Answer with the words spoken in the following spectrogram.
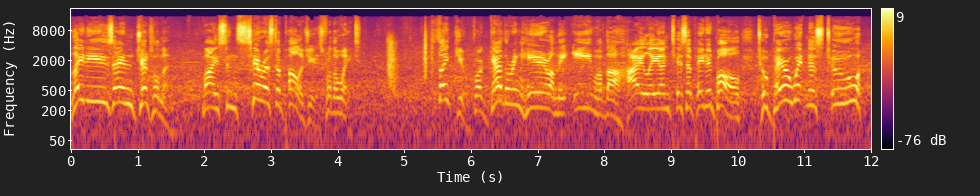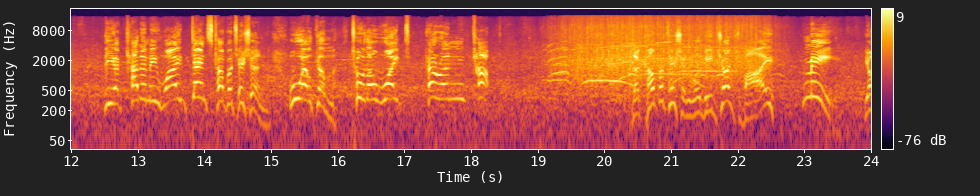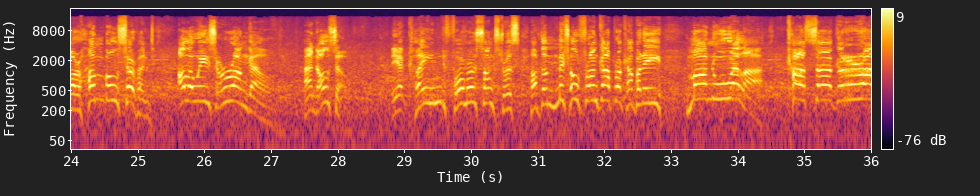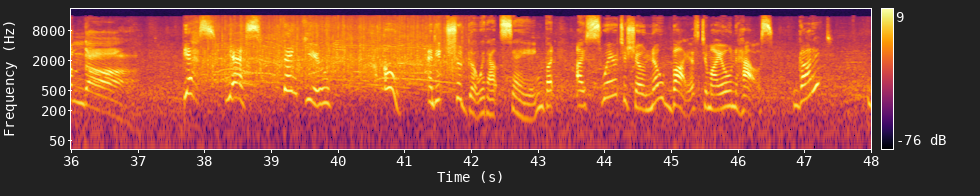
Ladies and gentlemen, my sincerest apologies for the wait. Thank you for gathering here on the eve of the highly anticipated ball to bear witness to the Academy-wide dance competition. Welcome to the White Heron Cup. The competition will be judged by me, your humble servant, Alois Rangeld, and also the acclaimed former songstress of the Mittelfrank Opera Company, Manuela Casagranda. Yes, yes, thank you. Oh, and it should go without saying, but I swear to show no bias to my own house. Got it?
